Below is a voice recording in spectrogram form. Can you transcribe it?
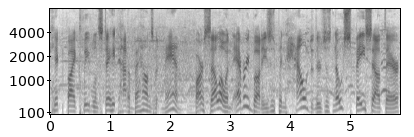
kicked by Cleveland State out of bounds. But man, Barcelo and everybody's just been hounded. There's just no space out there.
